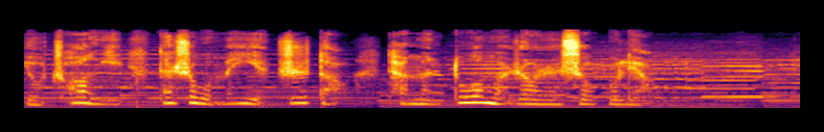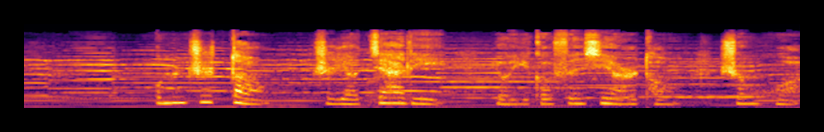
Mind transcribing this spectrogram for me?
有创意，但是我们也知道他们多么让人受不了。我们知道，只要家里有一个分心儿童，生活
